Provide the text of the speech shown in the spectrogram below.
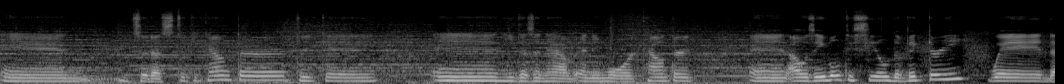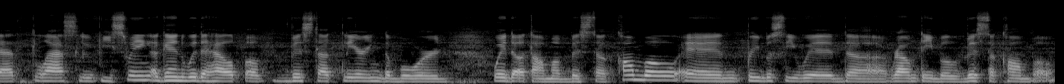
and so that's 2k counter 3k and he doesn't have any more countered and I was able to seal the victory with that last Luffy swing again with the help of Vista clearing the board with the Otama Vista combo and previously with the Roundtable Vista combo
